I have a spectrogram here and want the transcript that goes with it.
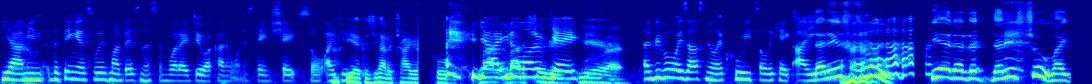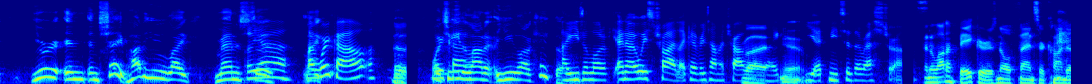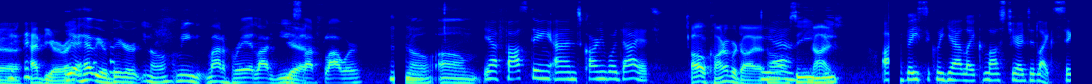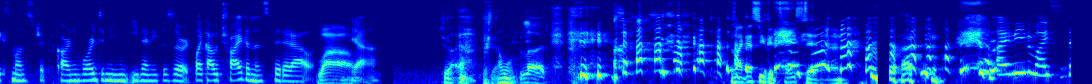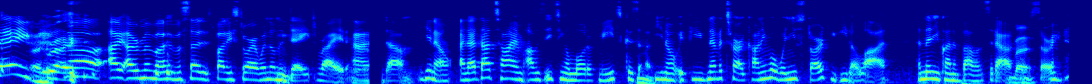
yeah, I mean, the thing is with my business and what I do, I kind of want to stay in shape. So I do. Yeah, because you got to try your food. Yeah, I eat a lot of sugar. cake. Yeah, Right. And people always ask me like, who eats all the cake? I eat. that is true. yeah, that, that that is true. Like you're in in shape. How do you like manage Oh, to? yeah, I like- work out. Yeah. But you eat a lot of you eat a lot of cake though. I eat a lot of, and I always try. Like every time I travel, Right. like Yeah. get me to the restaurants. And a lot of bakers, no offense, are kind of heavier, right? Yeah, heavier, bigger. You know, I mean, a lot of bread, a lot of yeast, Yeah. a lot of flour. Mhm. You know, um, Yeah, fasting and carnivore diet. Oh, carnivore diet. Yeah. um, so Nice. meat. I basically, yeah, like last year I did like six months strict carnivore. Didn't even eat any dessert. Like I would try it and then spit it out. Wow. Yeah. She's like, I want blood. Because I guess you could taste it. And, I need my steak. Right. No, I, I remember I have a funny story. I went on a Mm. date, right? Yeah. And, um, you know, and at that time I was eating a lot of meat because, Mm. you know, if you've never tried carnivore, when you start, you eat a lot and then you kind of balance it out. Right. I'm sorry.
